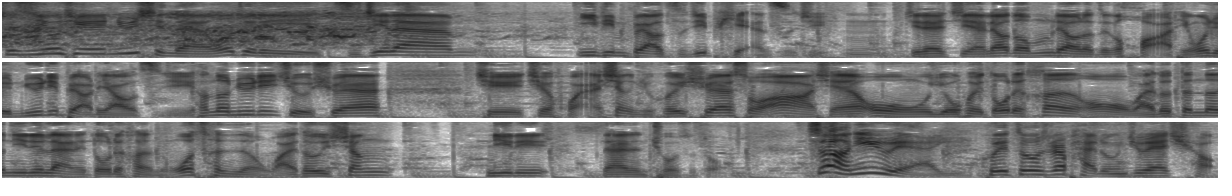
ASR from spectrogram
其实有些女性呢，我觉得自己呢，一定不要自己骗自己。嗯，今天既然聊到我们聊到这个话题，我觉得女的不要聊自己，很多女的就喜欢去去幻想，就会喜欢说啊，现在哦优惠多得很，哦外头等到你的男的多得很。我承认外头想你的男人确实多，只要你愿意，可以走这儿排龙九眼桥。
